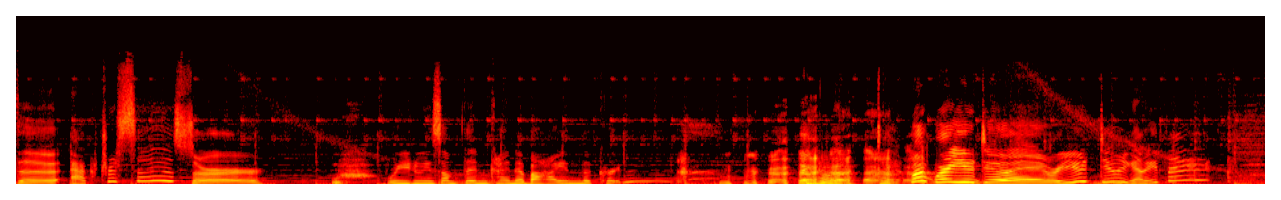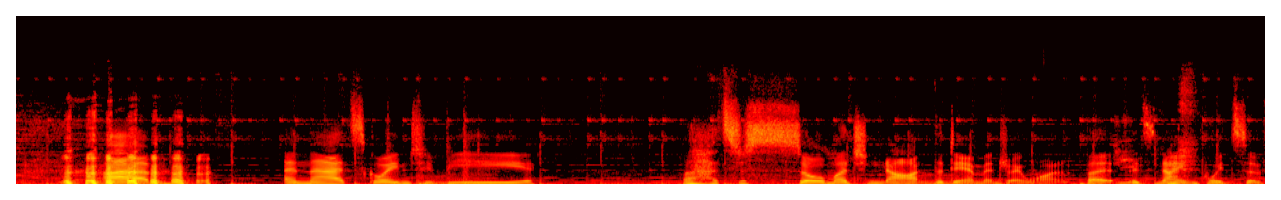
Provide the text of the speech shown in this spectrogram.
the actresses, or were you doing something kind of behind the curtain? what were you doing? Were you doing anything? um, and that's going to be. Uh, it's just so much not the damage I want, but it's nine points of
